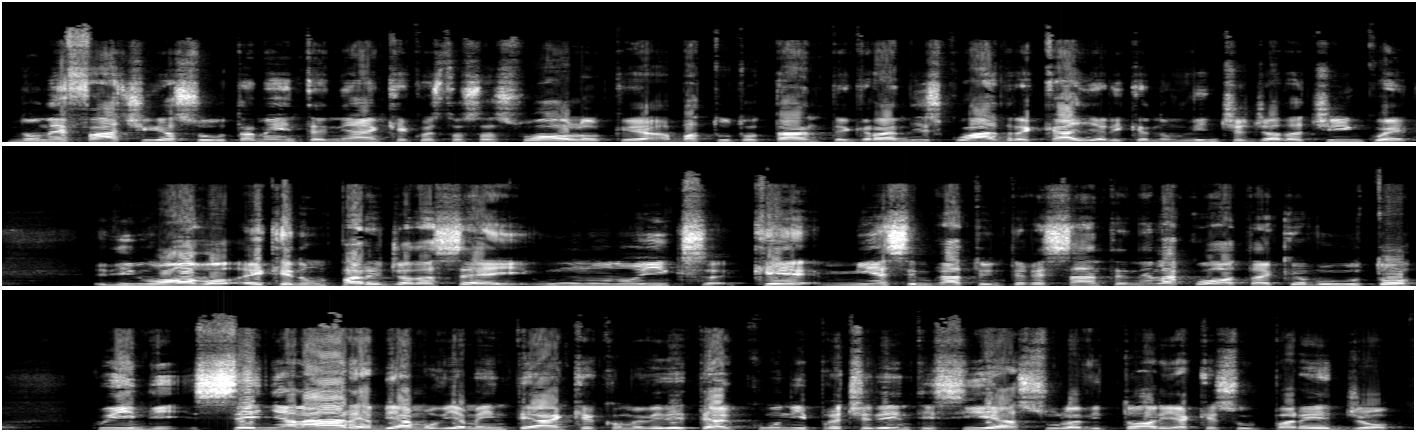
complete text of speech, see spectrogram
non è facile assolutamente neanche questo Sassuolo che ha battuto tante grandi squadre, Cagliari che non vince già da 5 di nuovo e che non pareggia da 6, un 1x che mi è sembrato interessante nella quota e che ho voluto quindi segnalare, abbiamo ovviamente anche come vedete alcuni precedenti sia sulla vittoria che sul pareggio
